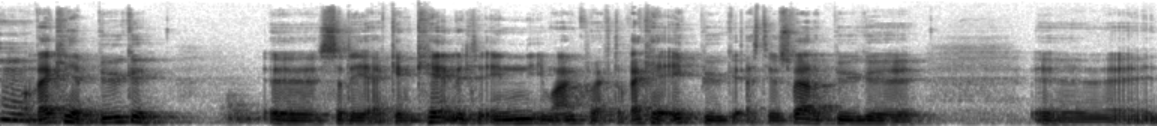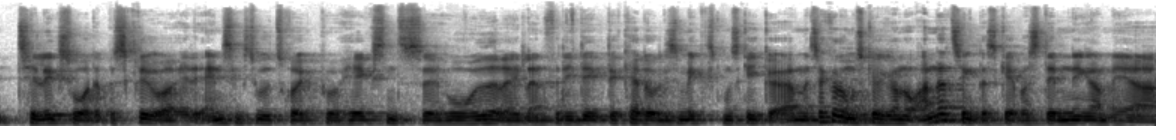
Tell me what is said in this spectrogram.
Mm. Og hvad kan jeg bygge, øh, så det er genkendeligt inde i Minecraft, og hvad kan jeg ikke bygge? Altså det er jo svært at bygge øh, Øh, tillægsord, der beskriver et ansigtsudtryk på heksens øh, hoved eller et eller andet, fordi det, det kan du ligesom ikke måske gøre. Men så kan du måske gøre nogle andre ting, der skaber stemninger med at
